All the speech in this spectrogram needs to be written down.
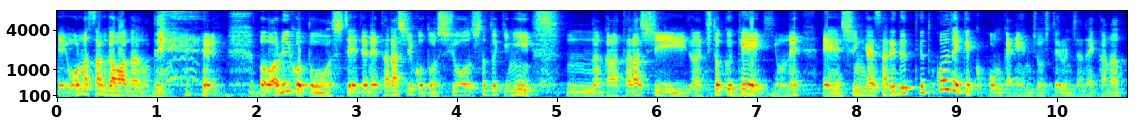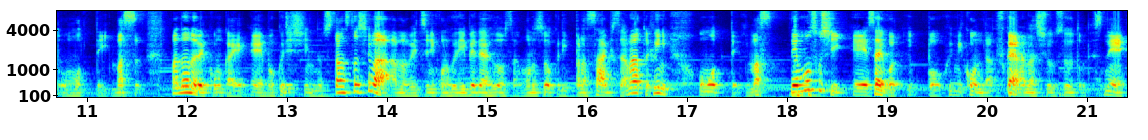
えー、オーナーさん側なので まあ、悪いことをしていてね、正しいことを使用したときに、うん、なんか正しい、既得権益をね、えー、侵害されるっていうところで結構今回炎上してるんじゃないかなと思っています。まあ、なので今回、えー、僕自身のスタンスとしては、まあ、別にこのフリーベダイ不動産はものすごく立派なサービスだなというふうに思っています。で、もう少し、えー、最後一歩踏み込んだ深い話をするとですね、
